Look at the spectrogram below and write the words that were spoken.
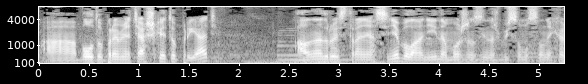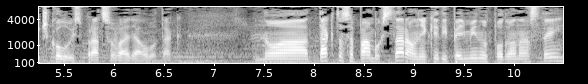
a bolo to pre mňa ťažké to prijať, ale na druhej strane asi nebola ani iná možnosť, ináč by som musel nechať školu ísť pracovať alebo tak. No a takto sa pán Boh staral, niekedy 5 minút po 12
